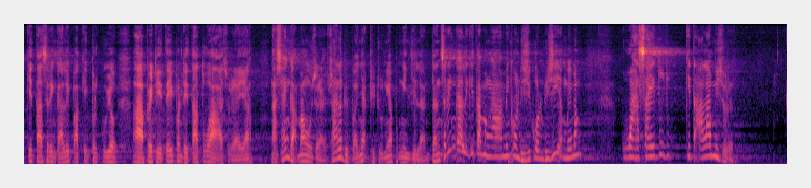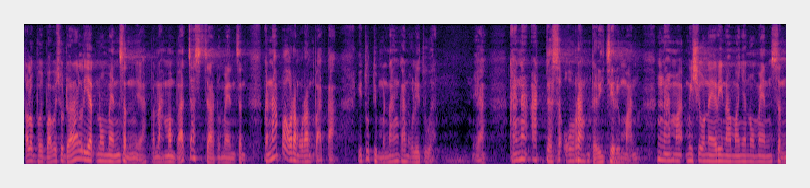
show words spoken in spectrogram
kita sering kali pakai berkuyok ah, PDT pendeta tua sudah ya. Nah saya nggak mau sudah. Saya lebih banyak di dunia penginjilan dan sering kali kita mengalami kondisi-kondisi yang memang kuasa itu kita alami sudah. Kalau Bapak Saudara lihat No Manson ya, pernah membaca sejarah No Manson. Kenapa orang-orang Batak itu dimenangkan oleh Tuhan? Ya, karena ada seorang dari Jerman, nama misioneri namanya No Manson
